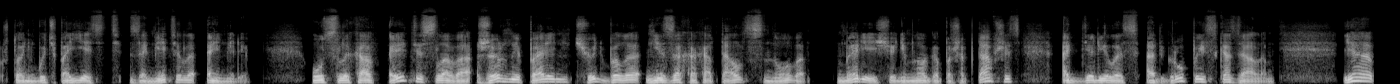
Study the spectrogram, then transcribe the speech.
что-нибудь поесть», — заметила Эмили. Услыхав эти слова, жирный парень чуть было не захохотал снова. Мэри, еще немного пошептавшись, отделилась от группы и сказала, «Я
